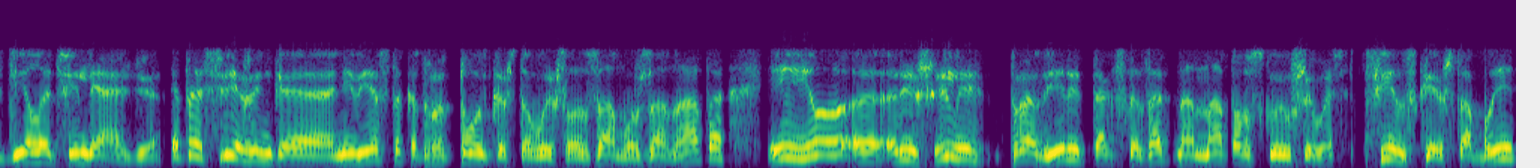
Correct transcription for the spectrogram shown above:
сделать Финляндию. Это свеженькая невеста, которая только что вышла замуж за НАТО, и ее э, решили проверить, так сказать, на натовскую вшивость. Финские штабы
